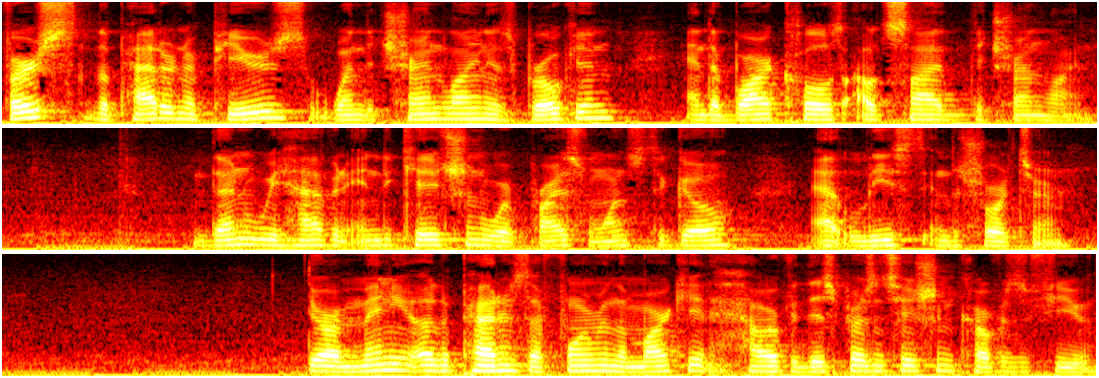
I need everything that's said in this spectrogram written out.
First, the pattern appears when the trend line is broken and the bar closed outside the trend line. Then we have an indication where price wants to go, at least in the short term. There are many other patterns that form in the market, however, this presentation covers a few.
